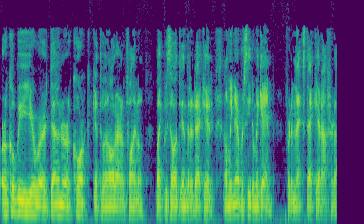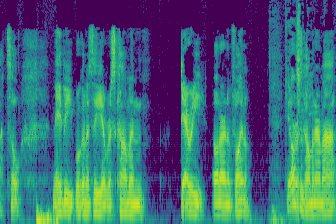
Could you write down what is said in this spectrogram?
Or it could be a year where a Down or Cork get to an All Ireland final, like we saw at the end of the decade, and we never see them again for the next decade after that. So maybe we're going to see a Roscommon Derry All Ireland final. Can you Or also- Roscommon Armagh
